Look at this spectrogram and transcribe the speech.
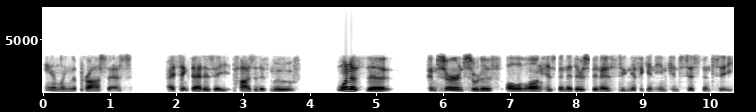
handling the process, I think that is a positive move. One of the concerns, sort of all along, has been that there's been a significant inconsistency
